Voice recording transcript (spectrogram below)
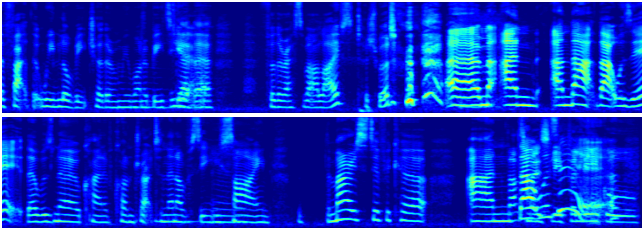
the fact that we love each other and we want to be together. For the rest of our lives, touch wood, um, and and that that was it. There was no kind of contract, and then obviously you sign the, the marriage certificate, and That's that mostly was for it. legal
